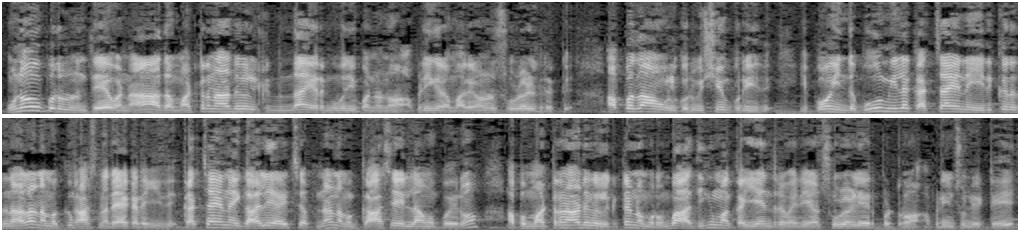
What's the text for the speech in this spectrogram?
உணவுப் பொருள் தேவைன்னா அதை மற்ற நாடுகள்கிட்ட இருந்து தான் இறக்குமதி பண்ணணும் அப்படிங்கிற மாதிரியான ஒரு சூழல் இருக்கு. அப்பதான் அவங்களுக்கு ஒரு விஷயம் புரியுது. இப்போ இந்த பூமியில கச்சா எண்ணெய் இருக்கிறதுனால நமக்கு காசு நிறைய கிடைக்குது. கச்சா எண்ணெய் காலி ஆயிடுச்சு அப்படின்னா நமக்கு காசே இல்லாமல் போயிடும் அப்போ மற்ற நாடுகள்கிட்ட நம்ம ரொம்ப அதிகமா கையேந்திர வேண்டிய சூழல் ஏற்பட்டுரும் அப்படின்னு சொல்லிட்டு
